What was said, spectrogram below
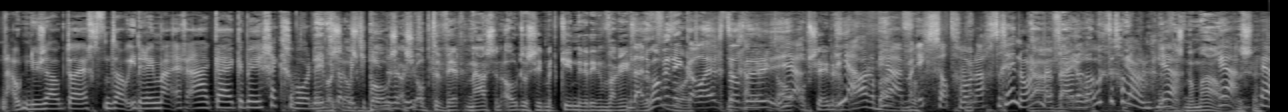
Nou, nu zou ik daar echt. Zou iedereen maar echt aankijken. Ben je gek geworden? Je was je dat met je boos als je doet? op de weg naast een auto zit met kinderen erin waarin Nou, dat vind ik al echt. Dat, echt eh, al ja. obscene ja, ja, maar ik zat gewoon achterin hoor. Mijn vader ook. rookte gewoon. Ja, dat is normaal. Ja, Dus, eh,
